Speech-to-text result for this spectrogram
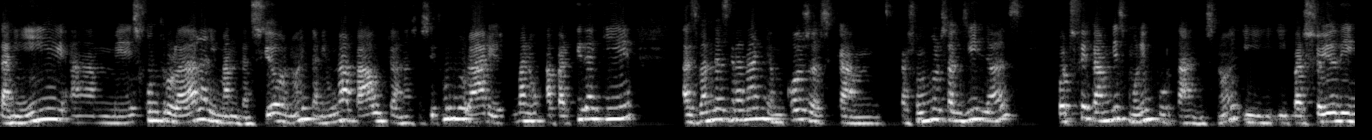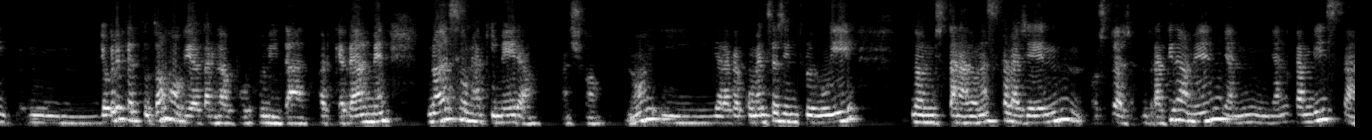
tenir um, més controlada l'alimentació no? i tenir una pauta, necessito uns horaris. bueno, a partir d'aquí es van desgranant i amb coses que, que són molt senzilles pots fer canvis molt importants, no? I, i per això jo dic, mm, jo crec que tothom hauria de tenir l'oportunitat, perquè realment no ha de ser una quimera, això, no? I, ara que comences a introduir doncs te n'adones que la gent, ostres, ràpidament hi ha, hi ha canvis que,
